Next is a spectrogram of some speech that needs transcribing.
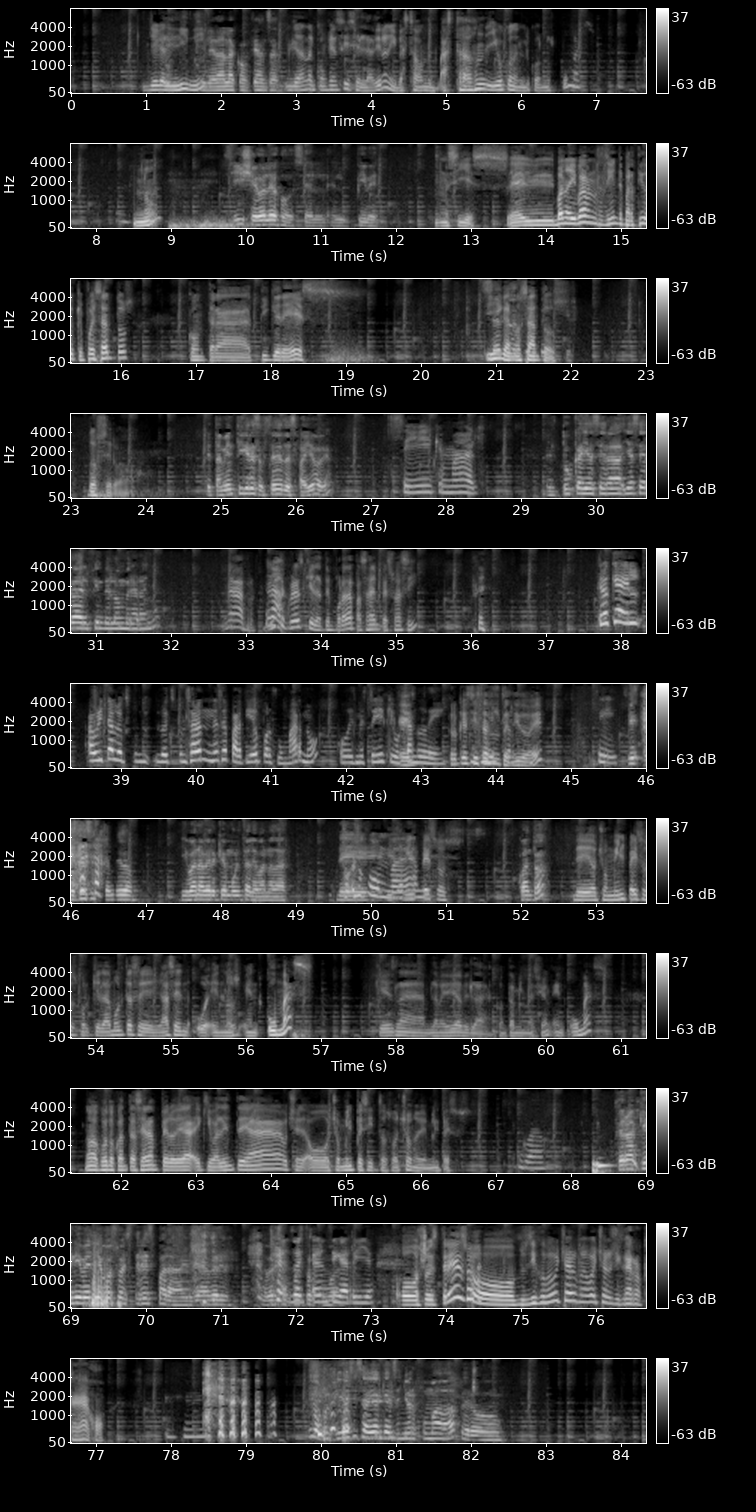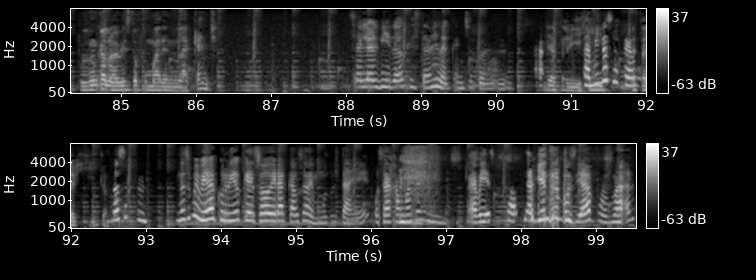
llega el Lini Si le dan la confianza. y le dan la confianza y se la dieron y hasta dónde, hasta dónde llegó con, el, con los Pumas. ¿No? Sí, llegó lejos el, el pibe. Así es. El, bueno, y vámonos al siguiente partido que fue Santos contra Tigres. Y ganó Santos Tigres. 2-0. Que también Tigres a ustedes les falló, ¿eh? Sí, qué mal. El Tuca ya será, ya será el fin del hombre araña. Nah, ¿no, No. te acuerdas que la temporada pasada empezó así? Creo que a él ahorita lo, expul- lo expulsaron en ese partido por fumar, ¿no? O es- me estoy equivocando de... Creo que sí está suspendido, ¿eh? Sí. Sí, está suspendido. Y van a ver qué multa le van a dar. De Por 8 fumar. mil pesos. ¿Cuánto? De 8 mil pesos porque la multa se hace en, en los en UMAS, que es la, la medida de la contaminación, en UMAS. No me acuerdo cuántas eran, pero era equivalente a 8 mil pesitos, 8 o 9 mil pesos. Wow. Pero a qué nivel llegó su estrés para ya ver, a ver Para sacar un cigarrillo. O su estrés, o pues dijo, me voy a echar, me voy a echar un cigarro cagajo. Ujú. Digo, porque yo sí sabía que el señor fumaba, pero pues nunca lo he visto fumar en la cancha. Se le olvidó que estaba en la cancha un momento. Ya está viejito. A mí no se me- ya está viejito. No se, no se me hubiera ocurrido que eso era causa de multa, ¿eh? O sea, jamás en- había escuchado que alguien se pusiera a fumar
